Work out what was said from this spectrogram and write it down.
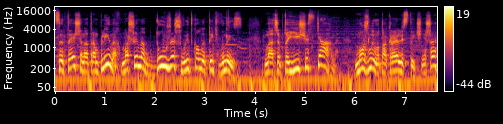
це те, що на трамплінах машина дуже швидко летить вниз, начебто її щось тягне. Можливо, так реалістичніше,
